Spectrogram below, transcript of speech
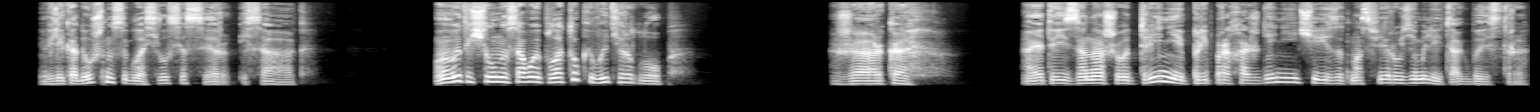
— великодушно согласился сэр Исаак. Он вытащил носовой платок и вытер лоб. «Жарко. А это из-за нашего трения при прохождении через атмосферу Земли так быстро.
